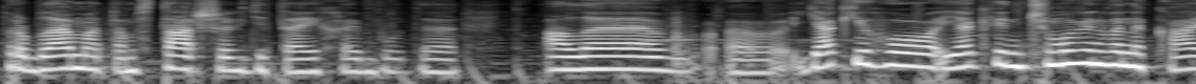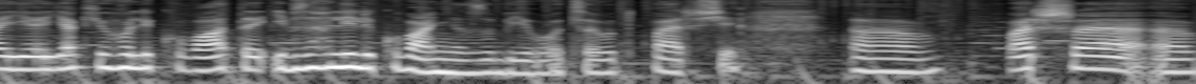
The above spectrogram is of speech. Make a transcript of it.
проблема там старших дітей, хай буде. Але е, як його, як він, чому він виникає, як його лікувати, і взагалі лікування зубів? Оце от перші. Е, перше, е,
